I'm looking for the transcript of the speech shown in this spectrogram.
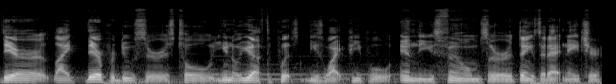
their like their producer is told, you know, you have to put these white people in these films or things of that nature.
